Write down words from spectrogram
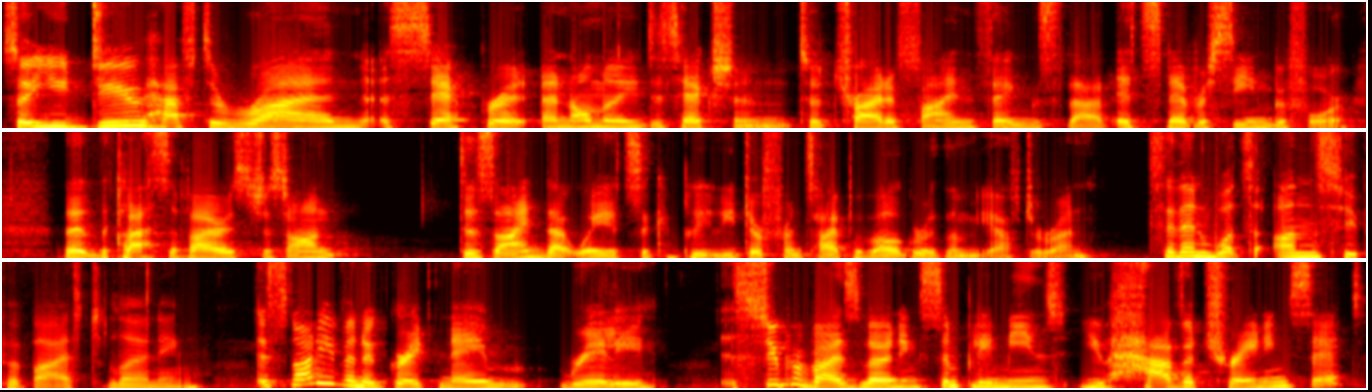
So you do have to run a separate anomaly detection to try to find things that it's never seen before. The, the classifiers just aren't designed that way. It's a completely different type of algorithm you have to run. So then what's unsupervised learning? It's not even a great name, really supervised learning simply means you have a training set,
